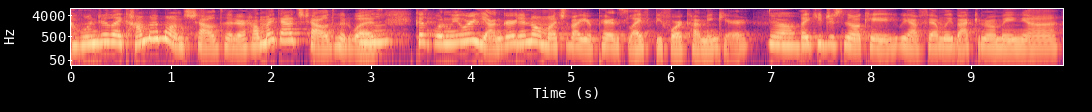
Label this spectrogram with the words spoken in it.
I wonder like how my mom's childhood or how my dad's childhood was Mm-hmm. because when we were younger, you didn't know much about your parents' life before coming here. Yeah. Like you just know, okay, we have family back in Romania.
